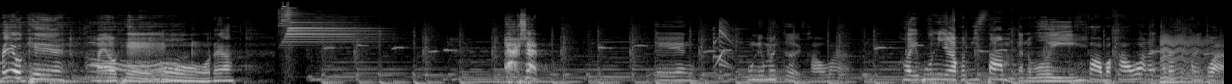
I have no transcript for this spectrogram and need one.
ไม่โอเค ไม่โอเค โอ้นะครับ action ตัวเองพรุ่งนี้มันเกิดเขาอะเฮ้ยพรุ่งนี้เราก็มีซ่อมกันนะเว้ยตอบกับเขาว่าอะไรอะไรสำคัญกว่า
